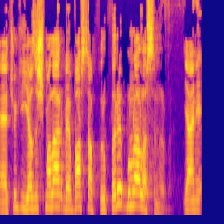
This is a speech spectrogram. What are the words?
E, çünkü yazışmalar ve WhatsApp grupları bunlarla sınırlı. Yani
